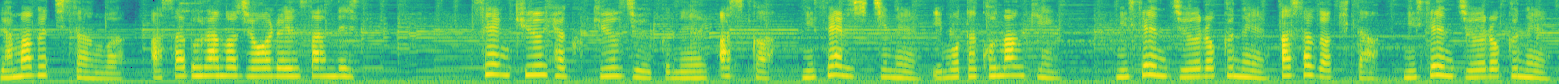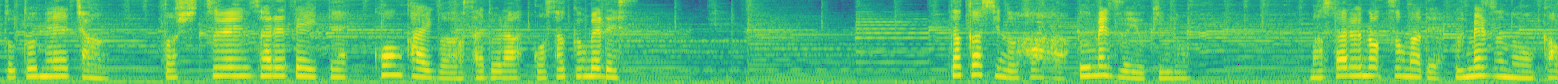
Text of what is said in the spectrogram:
山口さんは朝ドラの常連さんです。1999年アスカ、2007年妹田コナンキン、2016年朝が来た、2016年トト姉ちゃんと出演されていて、今回が朝ドラ5作目です。高志の母、梅津幸乃。勝の妻で梅津の女将。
